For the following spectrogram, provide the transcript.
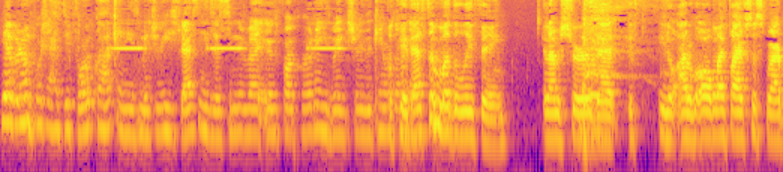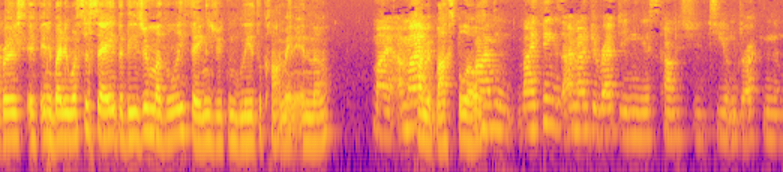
Yeah, but no, Portia has it four o'clock, and he's make sure he's dressed, and he's just sitting in the front corner, and he's making sure the camera's Okay, on. that's a motherly thing. And I'm sure that if you know, out of all my five subscribers, if anybody wants to say that these are motherly things, you can leave the comment in the my. I'm comment box below. I'm, my thing is, I'm not directing this conversation to you. I'm directing them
